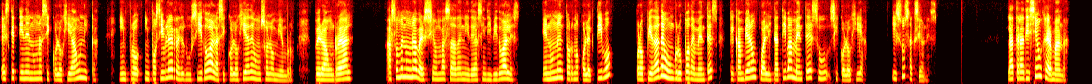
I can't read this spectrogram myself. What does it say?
es que tienen una psicología única, imposible reducido a la psicología de un solo miembro, pero aún real. Asumen una versión basada en ideas individuales, en un entorno colectivo, propiedad de un grupo de mentes que cambiaron cualitativamente su psicología y sus acciones. La tradición germana.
